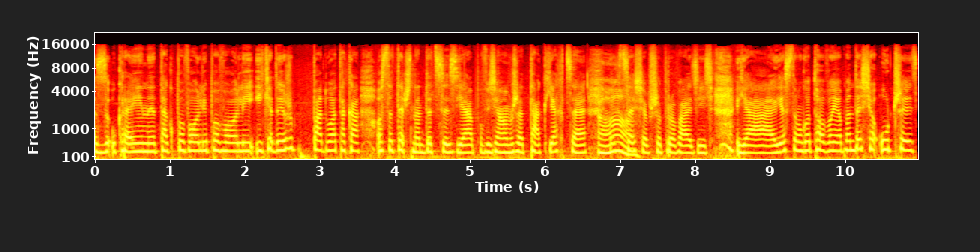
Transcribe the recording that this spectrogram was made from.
z Ukrainy tak powoli, powoli i kiedy już padła taka ostateczna decyzja, powiedziałam, że tak, ja chcę, ja chcę się przeprowadzić, ja jestem gotowa, ja będę się uczyć,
